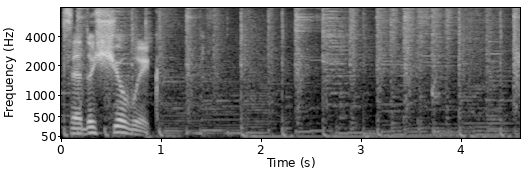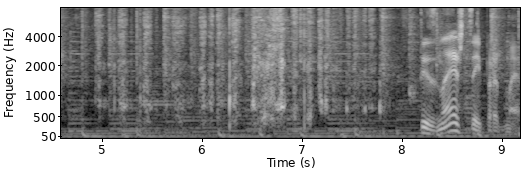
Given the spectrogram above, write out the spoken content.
Це дощовик. Ти знаєш цей предмет?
